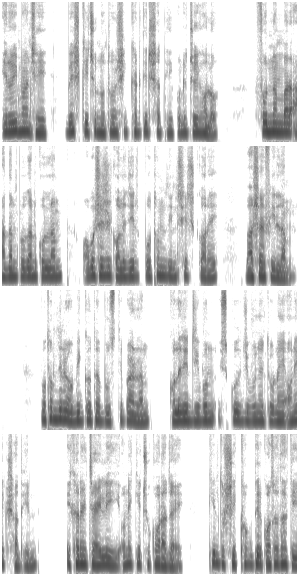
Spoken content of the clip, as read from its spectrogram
এরই মাঝে বেশ কিছু নতুন শিক্ষার্থীর সাথে পরিচয় হলো। ফোন নাম্বার আদান প্রদান করলাম। অবশেষে কলেজের প্রথম দিন শেষ করে বাসায় ফিরলাম। প্রথম দিনের অভিজ্ঞতা বুঝতে পারলাম, কলেজের জীবন, স্কুল জীবনের তুলনায় অনেক স্বাধীন। এখানে চাইলেই অনেক কিছু করা যায়। কিন্তু শিক্ষকদের কথা থাকে,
